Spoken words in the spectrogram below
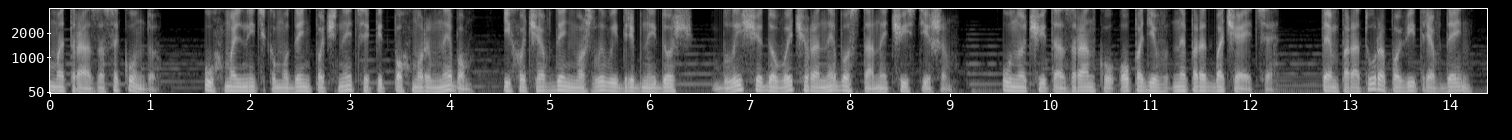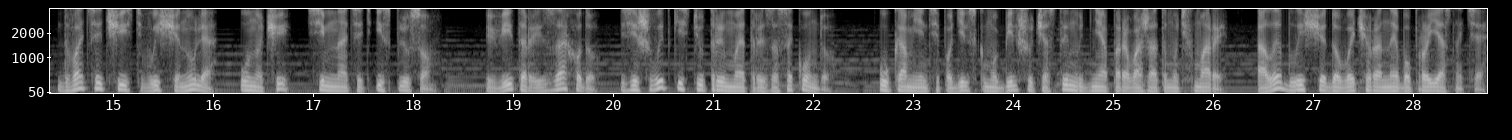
метра за секунду. У Хмельницькому день почнеться під похмурим небом, і, хоча вдень можливий дрібний дощ, ближче до вечора небо стане чистішим. Уночі та зранку опадів не передбачається. Температура повітря в день 26 вище нуля, уночі 17 із плюсом. Вітер із заходу зі швидкістю 3 метри за секунду. У Кам'янці-Подільському більшу частину дня переважатимуть хмари, але ближче до вечора небо проясниться.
